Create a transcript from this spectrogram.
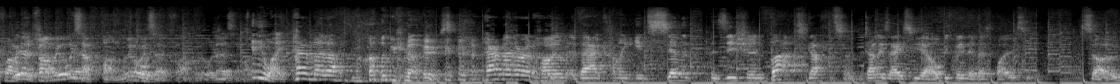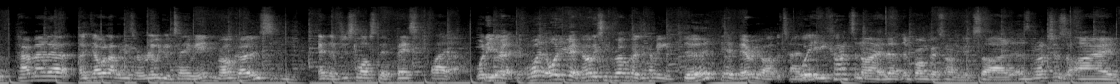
fun. We had fun. We always have fun. We always have fun. We always have fun. Anyway, Parramatta Broncos. Parramatta are at home. They're coming in seventh position, but Gutherson done his ACL. He's been their best player this year. So Parramatta are going up against a really good team in Broncos, and they've just lost their best player. What do you Yeah. reckon? What, what do you reckon? Obviously, Broncos are coming in third. They're very high up the table. Well, you can't deny that the Broncos aren't a good side. As much as I'm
